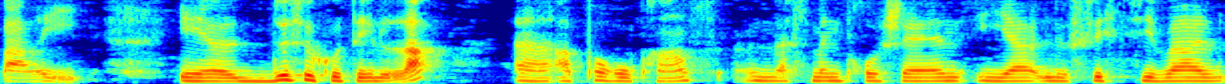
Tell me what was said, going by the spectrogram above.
Paris. Et de ce côté-là, à Port-au-Prince. La semaine prochaine, il y a le festival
